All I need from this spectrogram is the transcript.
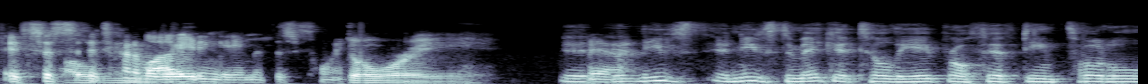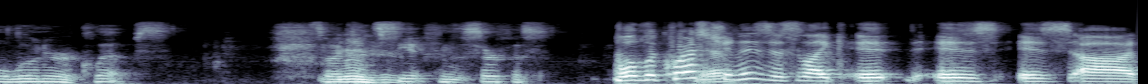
it's just A it's kind of a waiting game at this point. Story. It, Yeah. it needs it needs to make it till the April 15th total lunar eclipse, so I can see it from the surface. Well, the question is, is like, it, is is uh,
